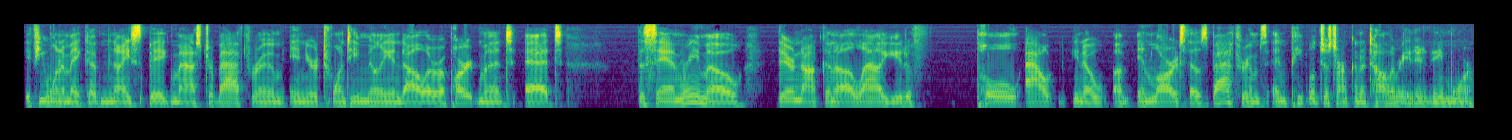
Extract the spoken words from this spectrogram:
if you want to make a nice big master bathroom in your $20 million apartment at the San Remo, they're not going to allow you to pull out, you know, um, enlarge those bathrooms, and people just aren't going to tolerate it anymore.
